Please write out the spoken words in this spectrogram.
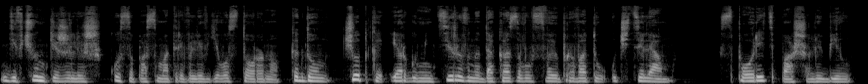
Девчонки же лишь косо посматривали в его сторону, когда он четко и аргументированно доказывал свою правоту учителям. Спорить Паша любил,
